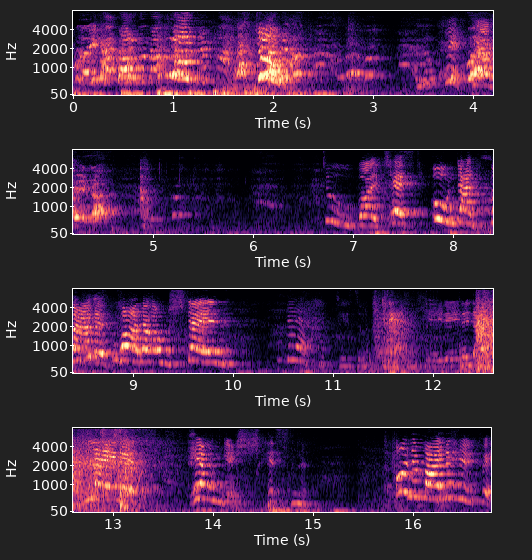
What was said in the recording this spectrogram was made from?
Aber ich hab doch nur nach Lohn gefragt! Du! Lucretia! Du wolltest undankbare Forderungen stellen! Wer hat dir so dämliche Ideen in dein kleines Hirn geschissen? Ohne meine Hilfe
